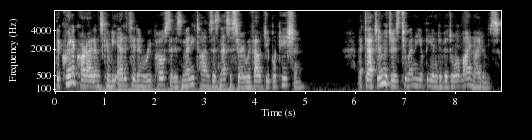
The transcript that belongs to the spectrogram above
the credit card items can be edited and reposted as many times as necessary without duplication. Attach images to any of the individual line items.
